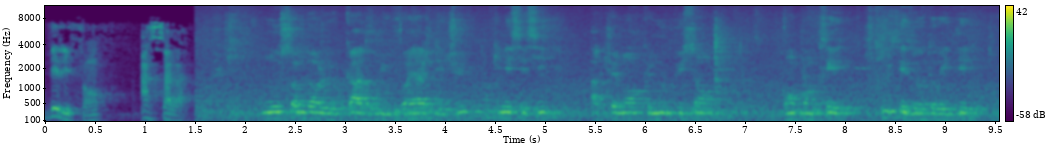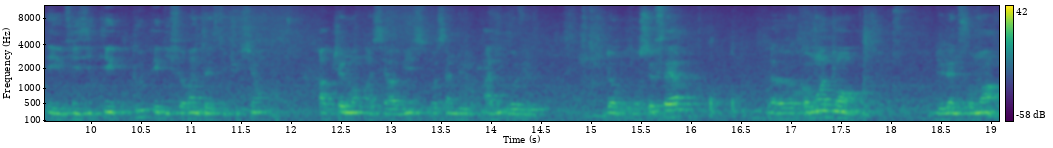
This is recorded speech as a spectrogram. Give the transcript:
d'éléphant à Salah. Nous sommes dans le cadre du voyage d'études qui nécessite actuellement que nous puissions rencontrer toutes les autorités et visiter toutes les différentes institutions actuellement en service au sein de Libreville. Donc pour ce faire, le commandement de l'Infoma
